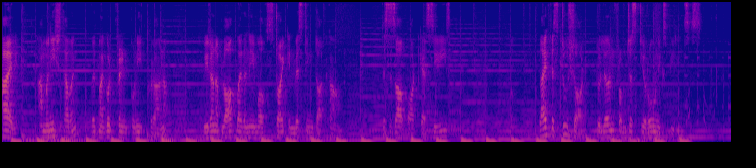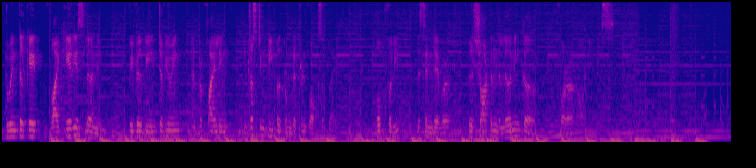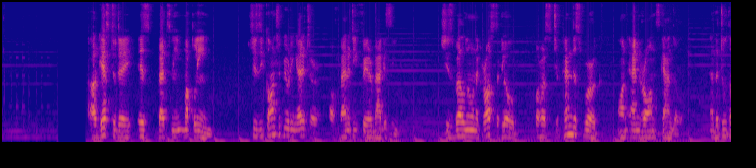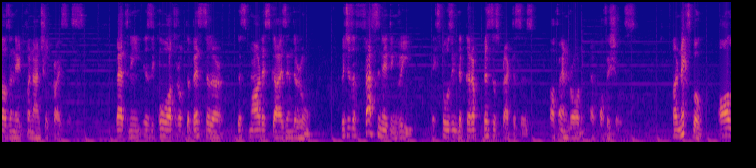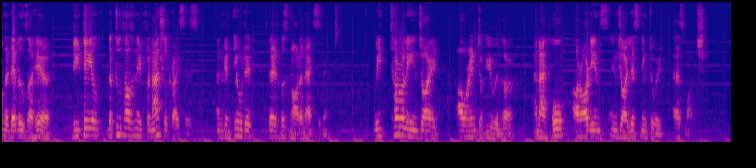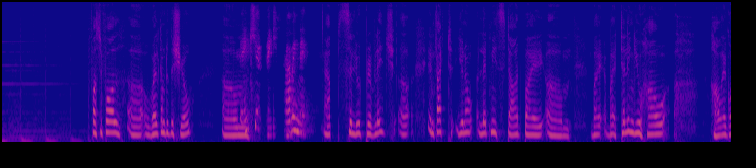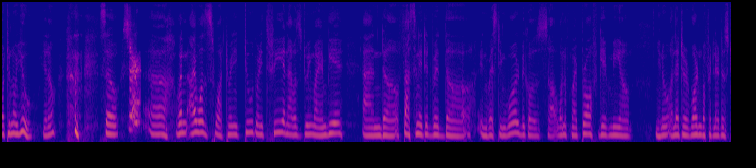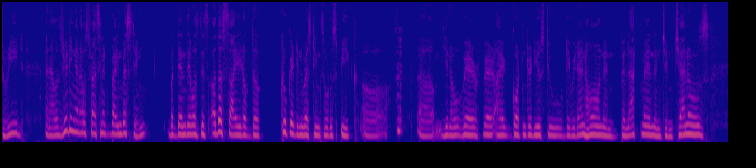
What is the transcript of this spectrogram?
Hi, I'm Manish Thavan with my good friend Puneet Khurana. We run a blog by the name of stoicinvesting.com. This is our podcast series. Life is too short to learn from just your own experiences. To inculcate vicarious learning, we will be interviewing and profiling interesting people from different walks of life. Hopefully, this endeavor will shorten the learning curve for our audience. Our guest today is Bethany McLean. She's the contributing editor of Vanity Fair magazine. She's well known across the globe for her stupendous work on Enron scandal and the 2008 financial crisis. Bethany is the co-author of the bestseller The Smartest Guys in the Room, which is a fascinating read exposing the corrupt business practices of Enron officials. Her next book, All the Devils Are Here, detailed the 2008 financial crisis and concluded that it was not an accident. We thoroughly enjoyed our interview with her, and I hope our audience enjoy listening to it as much. First of all, uh, welcome to the show. Um, Thank you. Thank you for having me. Absolute privilege. Uh, in fact, you know, let me start by um, by by telling you how how I got to know you. You know, so sure. Uh, when I was what 22, 23, and I was doing my MBA and uh, fascinated with the investing world because uh, one of my prof gave me a you know a letter Warren Buffett letters to read, and I was reading and I was fascinated by investing. But then there was this other side of the crooked investing, so to speak. Uh, um, you know, where where I got introduced to David Einhorn and Bill Ackman and Jim Chanos,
